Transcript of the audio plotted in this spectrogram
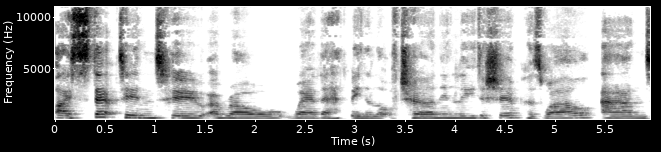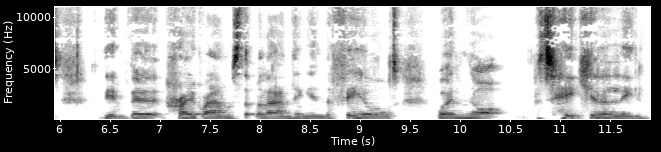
I stepped into a role where there had been a lot of churn in leadership as well. And you know, mm. the programs that were landing in the field were not particularly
